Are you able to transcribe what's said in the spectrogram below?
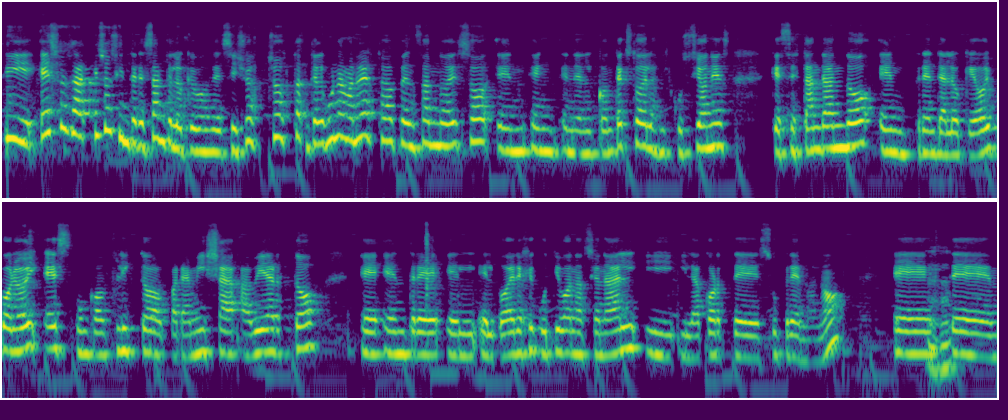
Sí, eso es, eso es interesante lo que vos decís. Yo, yo de alguna manera estaba pensando eso en, en, el contexto de las discusiones que se están dando en, frente a lo que hoy por hoy es un conflicto para mí ya abierto eh, entre el, Poder Ejecutivo Nacional y, la Corte Suprema, ¿no? Este,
